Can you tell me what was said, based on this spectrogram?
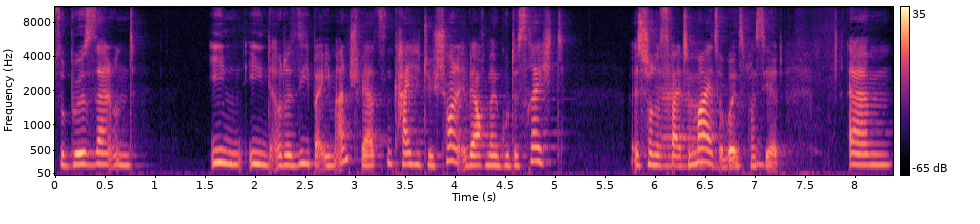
so böse sein und ihn, ihn oder sie bei ihm anschwärzen. Kann ich natürlich schon. Wäre auch mein gutes Recht. Ist schon das Ja, zweite. Mal jetzt übrigens passiert. Ähm,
